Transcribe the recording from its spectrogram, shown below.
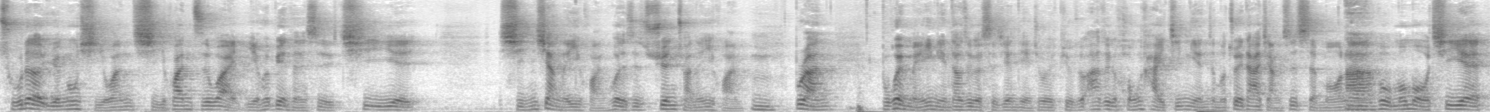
除了员工喜欢喜欢之外，也会变成是企业。形象的一环，或者是宣传的一环，嗯，不然不会每一年到这个时间点就会，譬如说啊，这个红海今年什么最大奖是什么啦，嗯、或某某企业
